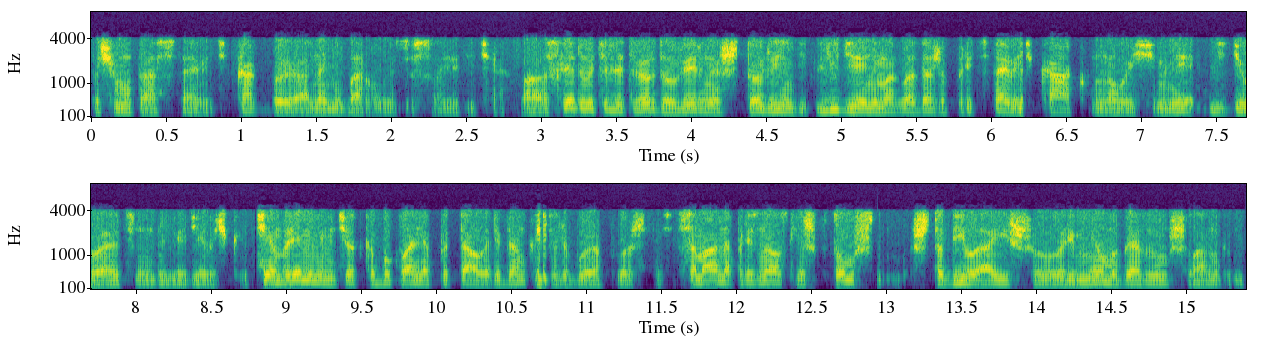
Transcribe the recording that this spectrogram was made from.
почему-то оставить, как бы она ни боролась за свое дитя. А следователи твердо уверены, что Лидия не могла даже представить, как в новой семье издеваются над ее девочкой. Тем временем тетка буквально пытала ребенка за любую оплошность. Сама она призналась лишь в том, что била Аишу ремнем и газовым шлангом.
